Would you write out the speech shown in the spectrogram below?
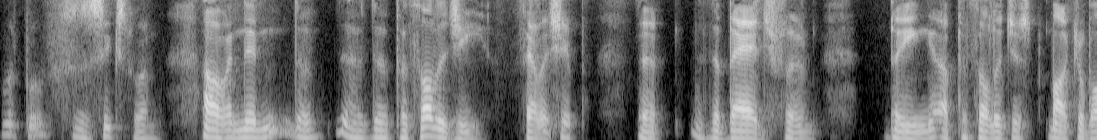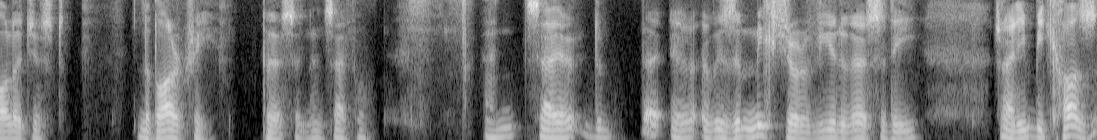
what, what, was the sixth one? Oh, and then the the, the pathology fellowship, the the badge for being a pathologist, microbiologist laboratory person and so forth. And so the, uh, it was a mixture of university training because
